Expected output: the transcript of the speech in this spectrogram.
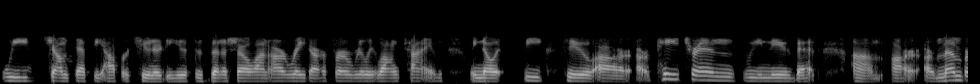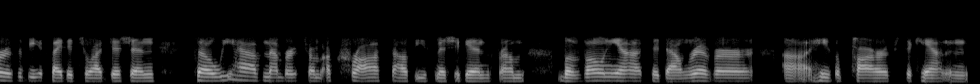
we jumped at the opportunity. This has been a show on our radar for a really long time. We know it speaks to our, our patrons. We knew that um, our, our members would be excited to audition. So we have members from across Southeast Michigan, from Livonia to Downriver, uh, Hazel Park to Canton,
